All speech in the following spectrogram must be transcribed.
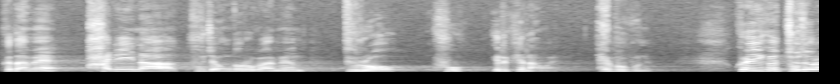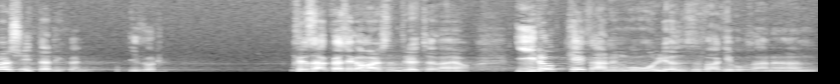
그 다음에 8이나 9 정도로 가면 드로, 후 이렇게 나와요. 대부분은. 그래 이거 조절할 수 있다니까요. 이거를. 그래서 아까 제가 말씀드렸잖아요. 이렇게 가는 공을 연습하기보다는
